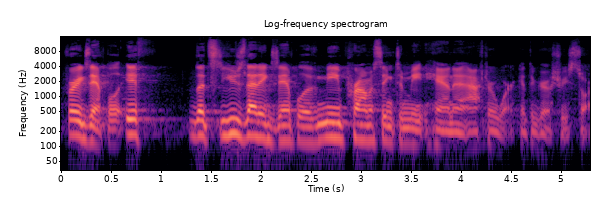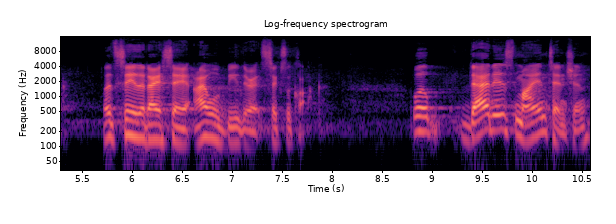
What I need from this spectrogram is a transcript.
For example, if let's use that example of me promising to meet Hannah after work at the grocery store. Let's say that I say, I will be there at six o'clock. Well, that is my intention,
